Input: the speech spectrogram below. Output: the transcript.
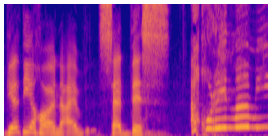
Guilty ako na I've said this Ako rin, mami!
